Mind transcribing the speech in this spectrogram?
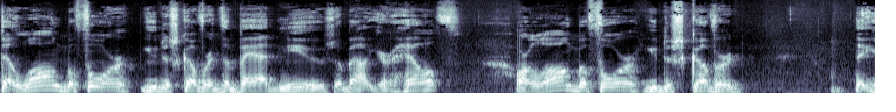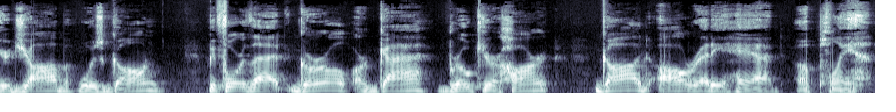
that long before you discovered the bad news about your health, or long before you discovered that your job was gone, before that girl or guy broke your heart, God already had a plan.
